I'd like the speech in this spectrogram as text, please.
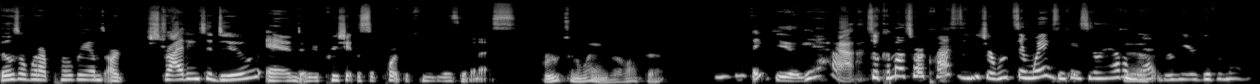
those are what our programs are striving to do, and we appreciate the support the community has given us. Roots and wings, I like that. Thank you. Yeah. So come out to our classes and get your roots and wings in case you don't have them yeah. yet. We're here to give them out.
